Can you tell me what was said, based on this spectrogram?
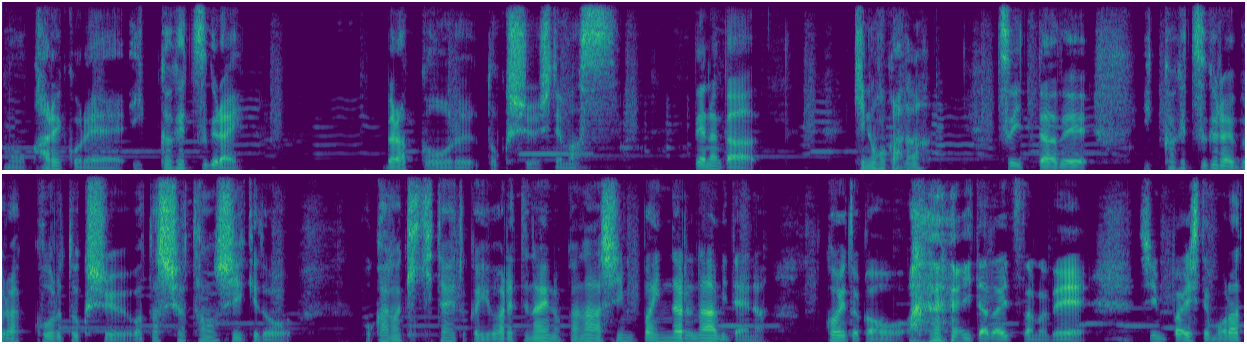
もうかれこれ1ヶ月ぐらいブラックホール特集してます。で、なんか昨日かな？ツイッターで1ヶ月ぐらいブラックホール特集、私は楽しいけど、他の聞きたいとか言われてないのかな、心配になるな、みたいな声とかを いただいてたので、心配してもらっ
